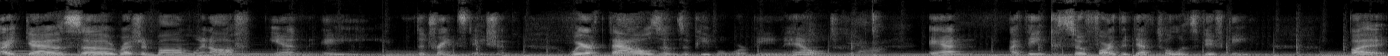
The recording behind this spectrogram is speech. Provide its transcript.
I guess, a Russian bomb went off in a the train station where thousands of people were being held. Yeah. and I think so far the death toll is 50, but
